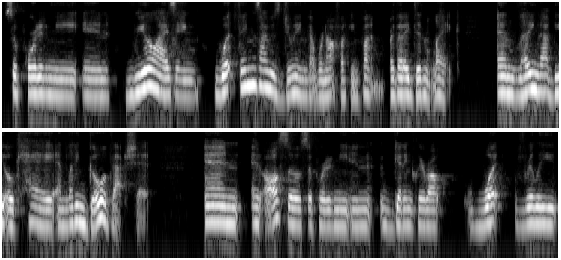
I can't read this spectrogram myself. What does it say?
supported me in realizing what things I was doing that were not fucking fun or that I didn't like and letting that be okay and letting go of that shit. And it also supported me in getting clear about what really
